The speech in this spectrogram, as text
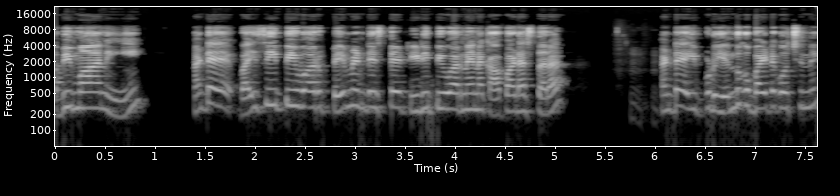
అభిమాని అంటే వైసీపీ వారు పేమెంట్ ఇస్తే టీడీపీ వారినైనా కాపాడేస్తారా? అంటే ఇప్పుడు ఎందుకు బయటకు వచ్చింది?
